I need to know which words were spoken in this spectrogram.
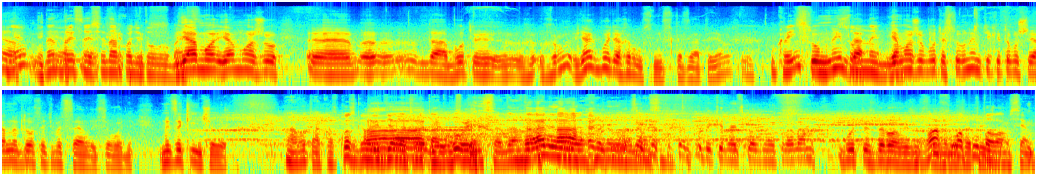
нет? Дэн Борисович всегда ходит и улыбается. Я, мо- я можу е, е, да, бути гру, як Бодя грустний сказати. Я, Український? Сумним, Сумним, Да. да. Я можу бути сумним тільки тому, що я не досить веселий сьогодні. Ми закінчили. А, вот так вот. Кос говорит делать вот так вот конце, да. Аллилуйя, аллилуйя. Це буде кінець кожної програми. Будьте здорові. тиждень. вам всем.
